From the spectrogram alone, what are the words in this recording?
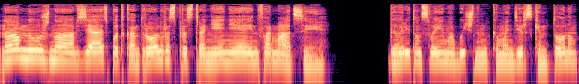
«Нам нужно взять под контроль распространение информации», — говорит он своим обычным командирским тоном,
